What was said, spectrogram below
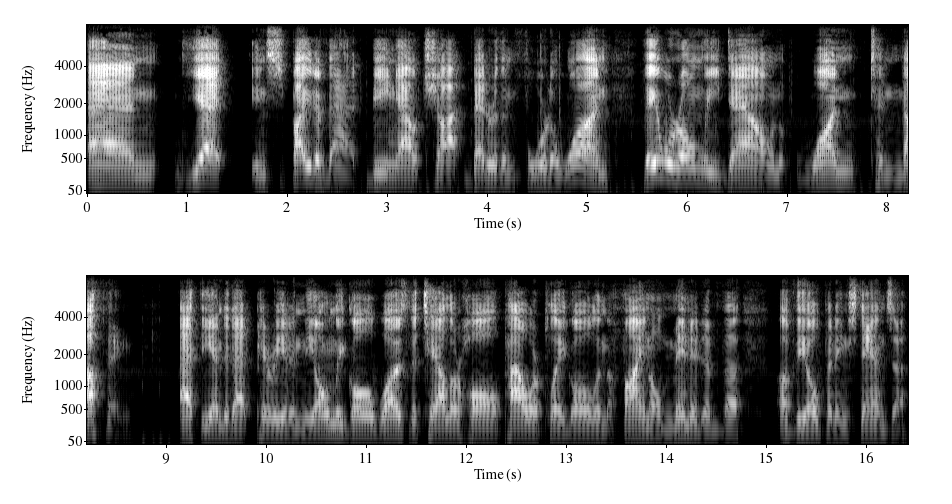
And yet, in spite of that, being outshot better than 4 to 1, they were only down 1 to nothing at the end of that period. And the only goal was the Taylor Hall power play goal in the final minute of the of the opening stanza.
